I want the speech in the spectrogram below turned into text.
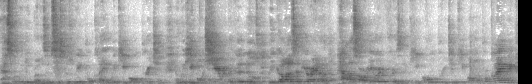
That's what we do, brothers and sisters. We proclaim, we keep on preaching, and we keep on sharing the good news, regardless if you're in a palace or you're in prison. Keep on preaching, keep on proclaiming,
